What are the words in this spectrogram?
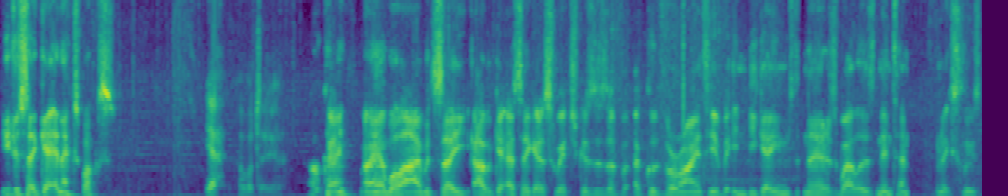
You just said get an Xbox. Yeah, I would do. Yeah. Okay. Uh, well, I would say I would get. I'd say get a Switch because there's a, a good variety of indie games in there as well as Nintendo exclusive,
